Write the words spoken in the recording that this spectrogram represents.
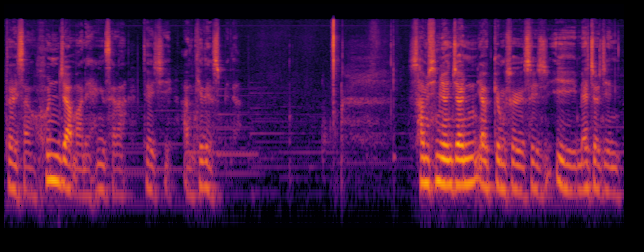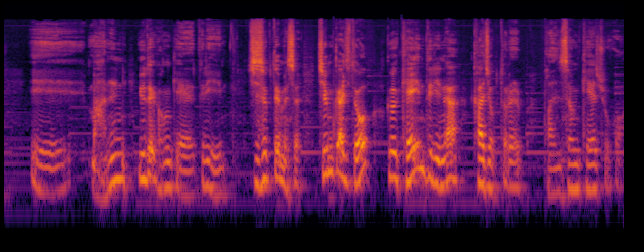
더 이상 혼자만의 행사가 되지 않게 됐습니다. 30년 전 역경 속에서 이 맺어진 이 많은 유대 관계들이 지속되면서 지금까지도 그 개인들이나 가족들을 번성케 해주고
